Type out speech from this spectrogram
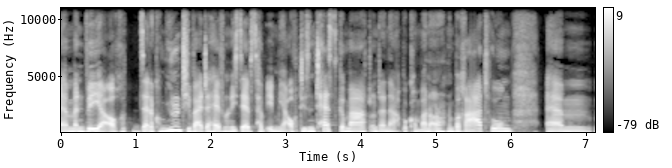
Ähm, man will ja auch seiner Community weiterhelfen und ich selbst habe eben ja auch diesen Test gemacht und danach bekommt man auch noch eine Beratung. Ähm,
